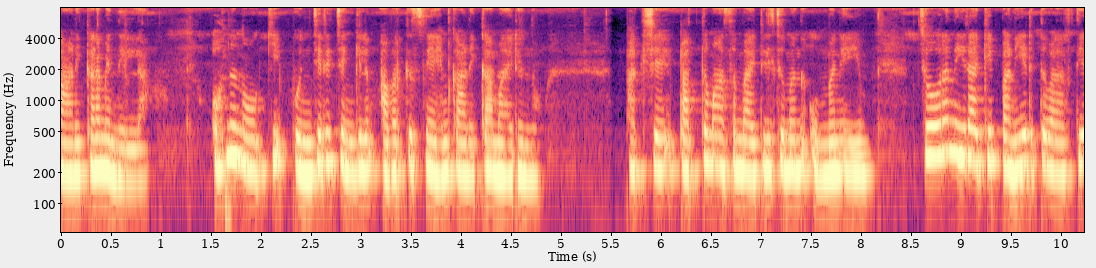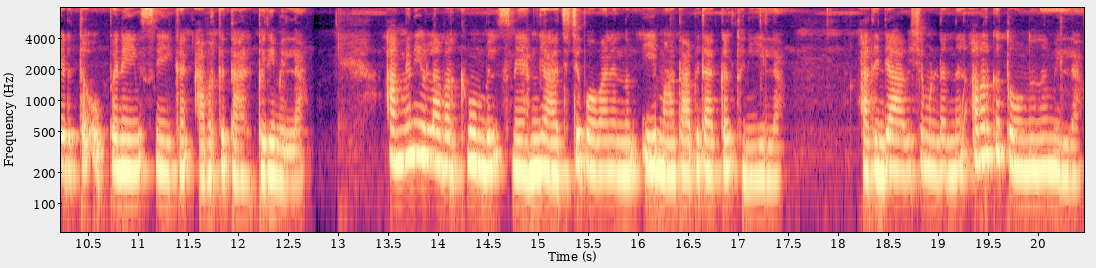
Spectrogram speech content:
കാണിക്കണമെന്നില്ല. ഒന്ന് നോക്കി പുഞ്ചിരിച്ചെങ്കിലും അവർക്ക് സ്നേഹം കാണിക്കാമായിരുന്നു. പക്ഷേ പത്ത് മാസം വയറ്റിൽ ചുമന്ന ഉമ്മനെയും ചോറ നീരാക്കി പണിയെടുത്ത് വളർത്തിയെടുത്ത ഉപ്പനെയും സ്നേഹിക്കാൻ അവർക്ക് താല്പര്യമില്ല അങ്ങനെയുള്ള അവർക്ക് മുമ്പിൽ സ്നേഹം യാചിച്ചു പോവാനൊന്നും ഈ മാതാപിതാക്കൾ തുനിയില്ല. അതിന്റെ ആവശ്യമുണ്ടെന്ന് അവർക്ക് തോന്നുന്നുമില്ല.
